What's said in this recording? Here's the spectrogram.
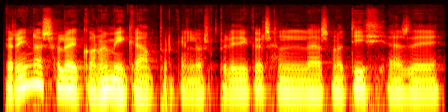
pero ahí no solo económica, porque en los periódicos, en las noticias de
